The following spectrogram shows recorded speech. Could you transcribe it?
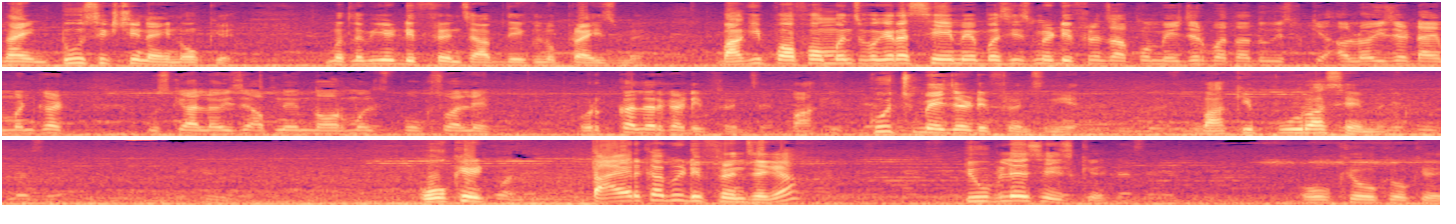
nine two sixty nine okay मतलब ये डिफरेंस है, आप देख लो प्राइस में। बाकी परफॉर्मेंस वगैरह सेम है, बस इसमें डिफरेंस आपको मेजर बता दूँ, इसके अलॉइज है डायमंड कट उसके अलॉइज है अपने नॉर्मल स्पोक्स वाले, और कलर का डिफरेंस है, बाकी कुछ मेजर डिफरेंस नहीं है, बाकी पूरा सेम है। ओके टायर का भी डिफरेंस है क्या? ट्यूबलेस है इसके। ओके ओके ओके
